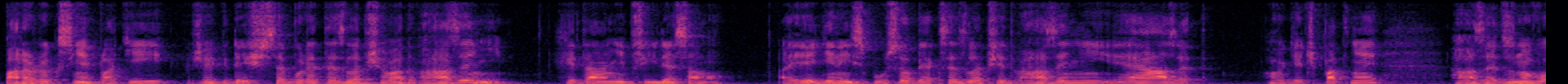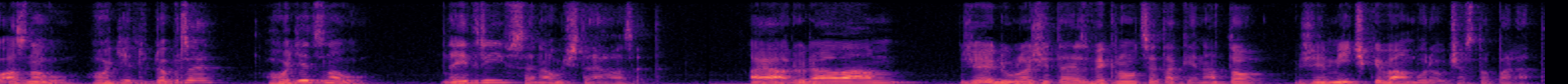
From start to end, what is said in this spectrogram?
paradoxně platí, že když se budete zlepšovat v házení, chytání přijde samo. A jediný způsob, jak se zlepšit v házení, je házet. Hodit špatně, házet znovu a znovu. Hodit dobře, hodit znovu. Nejdřív se naučte házet. A já dodávám, že je důležité zvyknout se taky na to, že míčky vám budou často padat.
